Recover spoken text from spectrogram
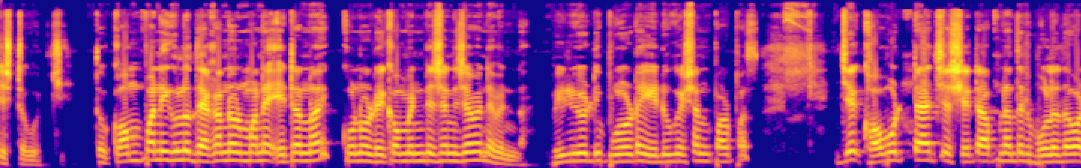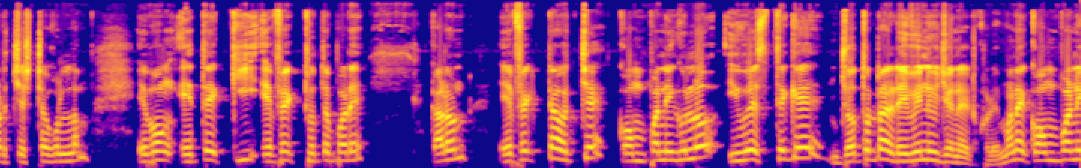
চেষ্টা করছি। তো কোম্পানিগুলো দেখানোর মানে এটা নয়, কোনো রেকমেন্ডেশন হিসাবে নেবেন না। ভিডিওটি পুরোটাই এডুকেশন পারপাস যে খবরটা আছে সেটা আপনাদের বলে দেওয়ার চেষ্টা করলাম, এবং এতে কি এফেক্ট হতে পারে কারণ এফেক্টটা হচ্ছে কোম্পানিগুলো ইউএস থেকে যতটা রেভিনিউ জেনারেট করে। মানে কোম্পানি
